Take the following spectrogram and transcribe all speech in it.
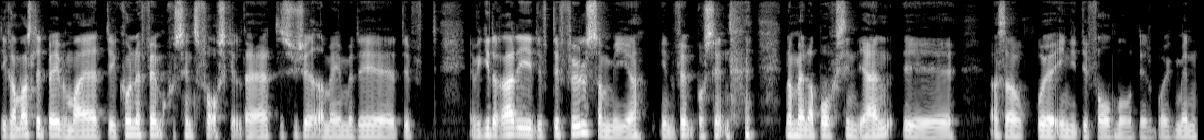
det kommer også lidt bag på mig, at det kun er 5% forskel, der er. Det synes jeg med med det, det, jeg vil give det ret i, det, det føles som mere end 5%, når man har brugt sin hjerne, øh, og så ryger ind i default mode network. Men,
